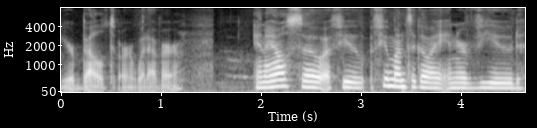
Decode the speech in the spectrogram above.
your belt or whatever. And I also a few a few months ago I interviewed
